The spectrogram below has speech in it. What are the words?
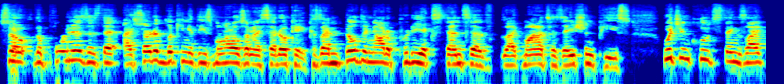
So the point is, is that I started looking at these models and I said, okay, because I'm building out a pretty extensive like monetization piece, which includes things like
